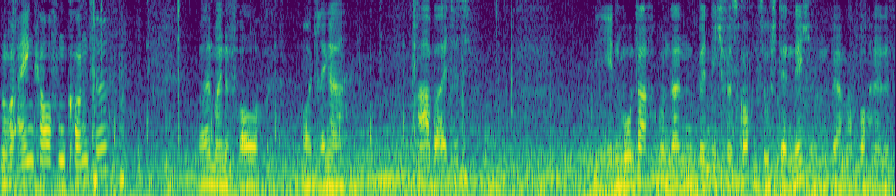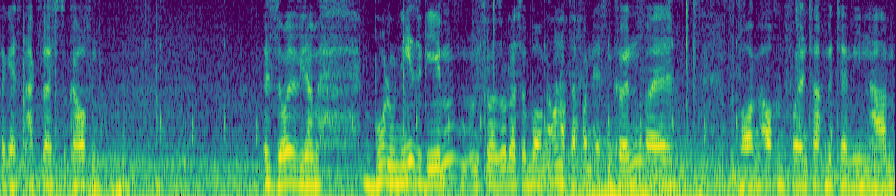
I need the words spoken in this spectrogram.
noch einkaufen konnte, weil meine Frau heute länger arbeitet. Jeden Montag. Und dann bin ich fürs Kochen zuständig. Und wir haben am Wochenende vergessen, Hackfleisch zu kaufen. Es soll wieder Bolognese geben. Und zwar so, dass wir morgen auch noch davon essen können, weil morgen auch einen vollen Tag mit Terminen haben.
